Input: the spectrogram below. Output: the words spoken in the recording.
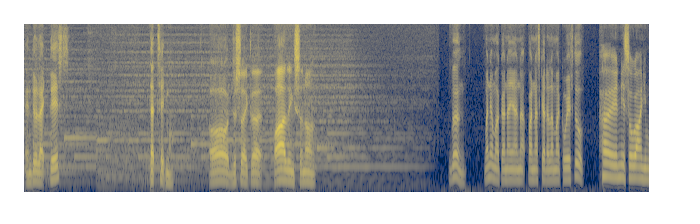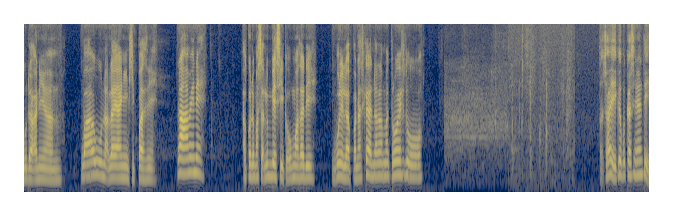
And do like this. That's it, Mo. Oh, just like that. Paling senang. Bang, mana makanan yang nak panaskan dalam microwave tu? Hai, ni seorang lagi budak ni yang baru nak layani kipas ni. Nah, ambil ni. Aku ada masak lebih sikit kat rumah tadi. Bolehlah panaskan dalam microwave tu. Tak cair ke bekas ni nanti?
